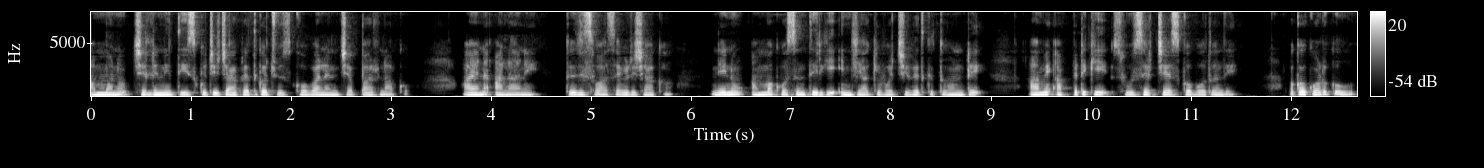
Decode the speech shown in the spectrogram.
అమ్మను చెల్లిని తీసుకొచ్చి జాగ్రత్తగా చూసుకోవాలని చెప్పారు నాకు. ఆయన అలానే తుది శ్వాస విడిచాక నేను అమ్మ కోసం తిరిగి ఇండియాకి వచ్చి వెతుకుతూ ఉంటే ఆమె అప్పటికి సూసైడ్ చేసుకోబోతుంది. ఒక కొడుకు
